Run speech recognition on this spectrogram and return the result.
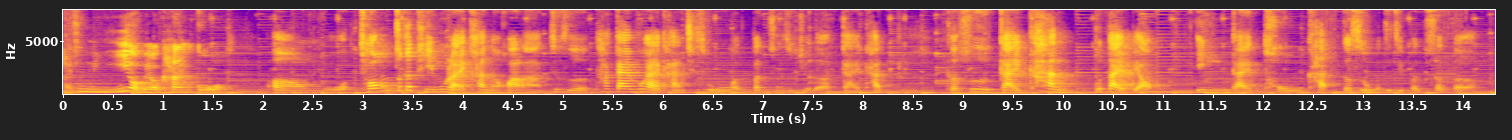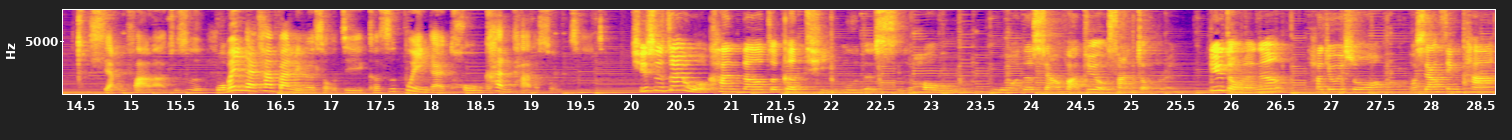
还是你有没有看过？嗯，我从这个题目来看的话啦，就是他该不该看，其实我本身是觉得该看，可是该看不代表应该偷看，这是我自己本身的想法啦。就是我们应该看伴侣的手机，可是不应该偷看他的手机。其实，在我看到这个题目的时候，我的想法就有三种人。第一种人呢，他就会说：“我相信他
